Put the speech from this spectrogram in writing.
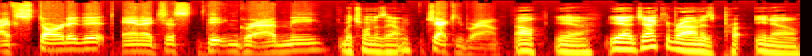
I've started it and it just didn't grab me. Which one is that one? Jackie Brown. Oh yeah, yeah. Jackie Brown is, you know,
